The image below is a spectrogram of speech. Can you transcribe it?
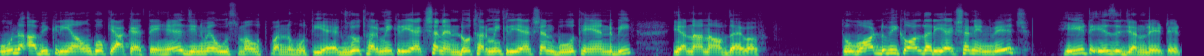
उन अभिक्रियाओं को क्या कहते हैं जिनमें ऊष्मा उत्पन्न होती है? Exothermic reaction endothermic reaction both A and B या नन ऑफ़ द एबव तो what do we call the reaction in which heat is generated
